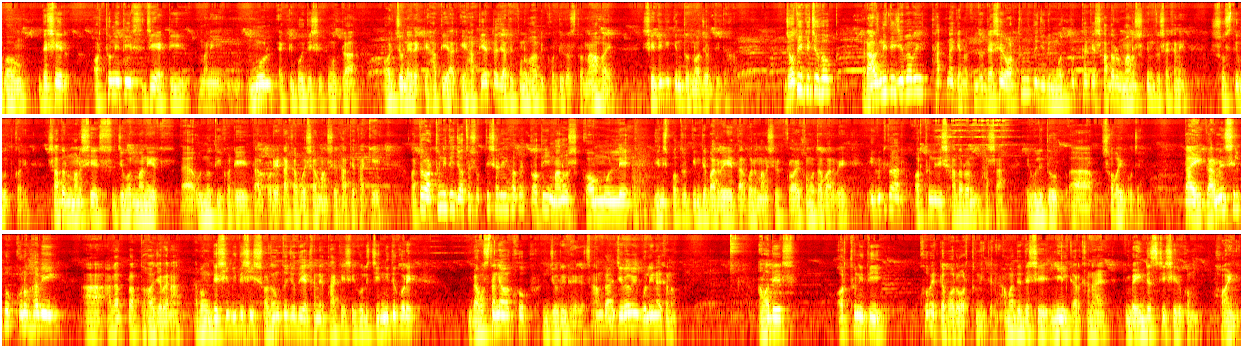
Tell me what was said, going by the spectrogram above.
এবং দেশের অর্থনীতির যে একটি মানে মূল একটি বৈদেশিক মুদ্রা অর্জনের একটি হাতিয়ার, এই হাতিয়ারটা যাতে কোনোভাবে ক্ষতিগ্রস্ত না হয়, সেদিকে কিন্তু নজর দিতে হবে। যতই কিছু হোক, রাজনীতি যেভাবেই থাক না কেন, কিন্তু দেশের অর্থনীতি যদি মজবুত থাকে, সাধারণ মানুষ কিন্তু সেখানে স্বস্তি বোধ করে। সাধারণ মানুষের জীবনমানের উন্নতি ঘটে, তারপরে টাকা পয়সা মানুষের হাতে থাকে। অর্থাৎ অর্থনীতি যত শক্তিশালী হবে, ততই মানুষ কম মূল্যে জিনিসপত্র কিনতে পারবে, তারপরে মানুষের ক্রয় ক্ষমতা বাড়বে। এগুলি তো আর অর্থনীতির সাধারণ ভাষা, এগুলি তো সবাই বোঝেন। তাই গার্মেন্টস শিল্প কোনোভাবেই আঘাতপ্রাপ্ত হওয়া যাবে না এবং দেশি বিদেশি স্বজন্ত যদি এখানে থাকে, সেগুলি চিহ্নিত করে ব্যবস্থা নেওয়া খুব জরুরি হয়ে গেছে। আমরা যেভাবেই বলি না কেন, আমাদের অর্থনীতি খুব একটা বড় অর্থনীতি না। আমাদের দেশে মিল কারখানায় কিংবা ইন্ডাস্ট্রি সেরকম হয়নি।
